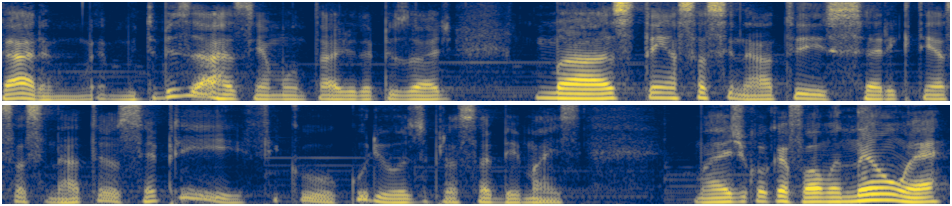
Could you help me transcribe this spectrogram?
Cara, é muito bizarro assim a montagem do episódio. Mas tem assassinato e série que tem assassinato, eu sempre fico curioso pra saber mais. Mas de qualquer forma, não é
